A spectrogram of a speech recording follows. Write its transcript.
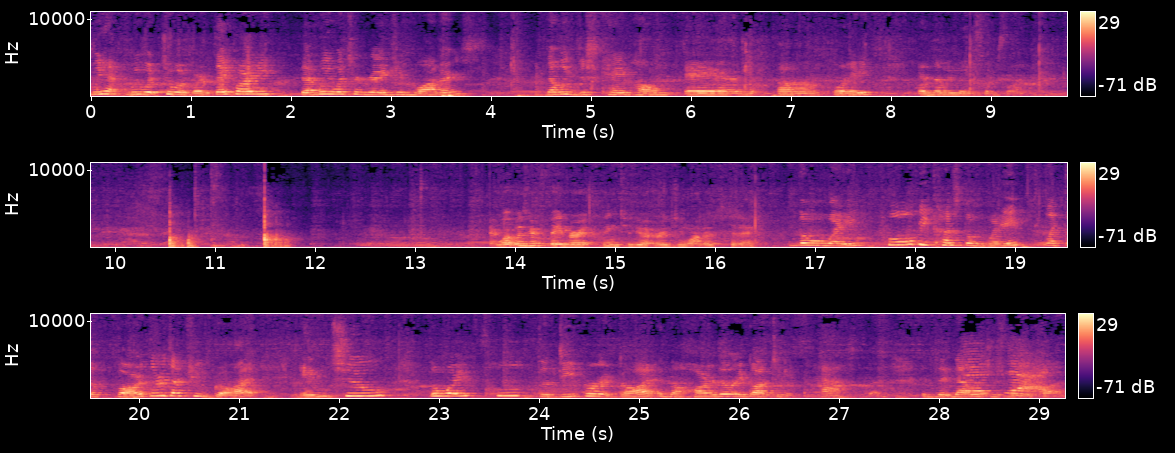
we ha- we went to a birthday party. Then we went to Raging Waters. Then we just came home and uh, played, and then we made some slime. What was your favorite thing to do at Raging Waters today? the wave pool because the wave, like the farther that you got into the wave pool, the deeper it got and the harder it got to get past th- That was just really fun.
